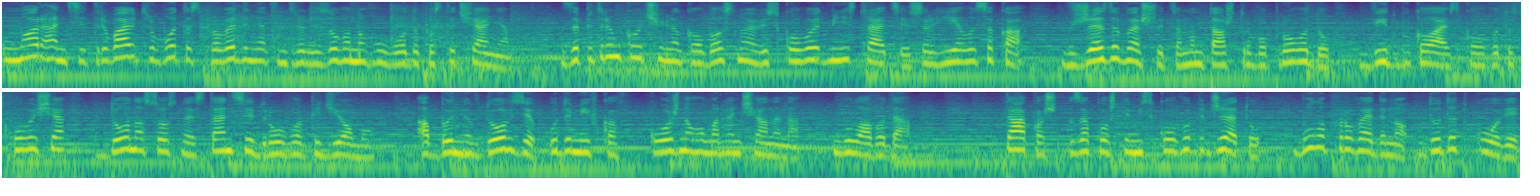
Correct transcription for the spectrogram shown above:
У Марганці тривають роботи з проведення централізованого водопостачання. За підтримкою очільника обласної військової адміністрації Сергія Лисака вже завершується монтаж трубопроводу від Миколаївського водосховища до насосної станції другого підйому, аби невдовзі у домівках кожного марганчанина була вода. Також за кошти міського бюджету було проведено додаткові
